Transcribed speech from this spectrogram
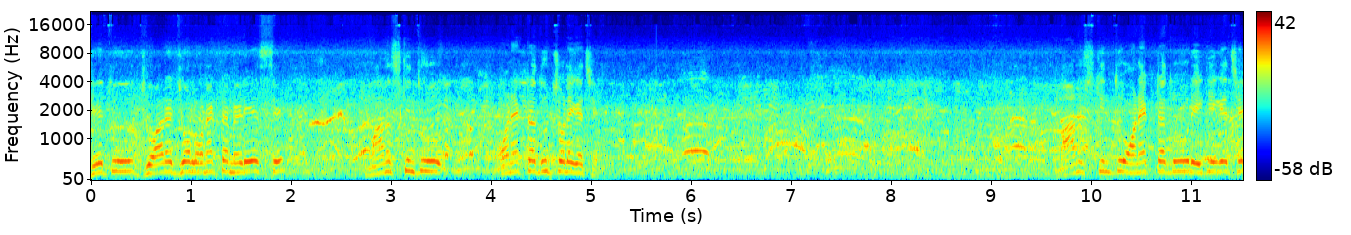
যেহেতু জোয়ারের জল অনেকটা মেরে এসছে, মানুষ কিন্তু অনেকটা দূর চলে গেছে। মানুষ কিন্তু অনেকটা দূর এগিয়ে গেছে।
